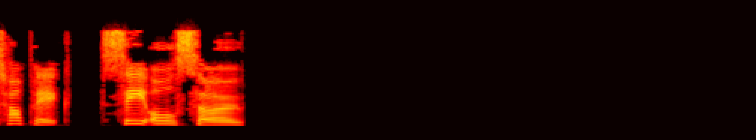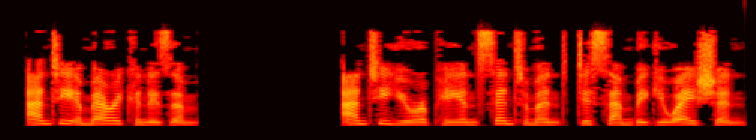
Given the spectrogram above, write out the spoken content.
Topic See also Anti-Americanism Anti-European sentiment disambiguation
